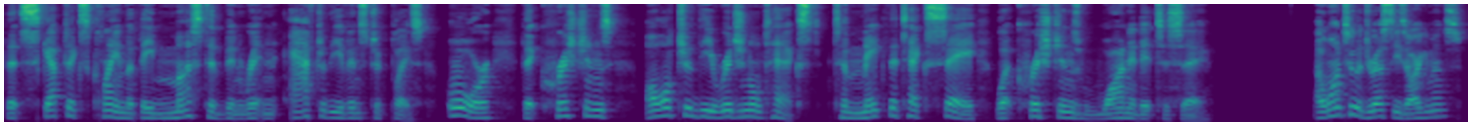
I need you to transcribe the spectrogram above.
that skeptics claim that they must have been written after the events took place, or that Christians altered the original text to make the text say what Christians wanted it to say. I want to address these arguments,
